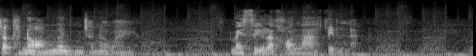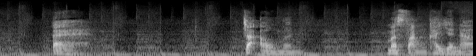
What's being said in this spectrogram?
จะถนอมเงินของฉันเอาไว้ ไม่ซื้อละครลาตินละแต่จะเอาเงิน มาสังคายนา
